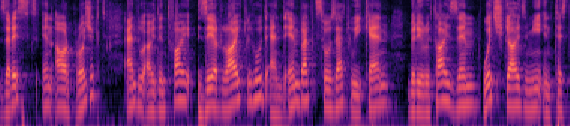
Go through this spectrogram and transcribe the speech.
the risks in our project and we identify their likelihood and impact so that we can prioritize them, which guides me in test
